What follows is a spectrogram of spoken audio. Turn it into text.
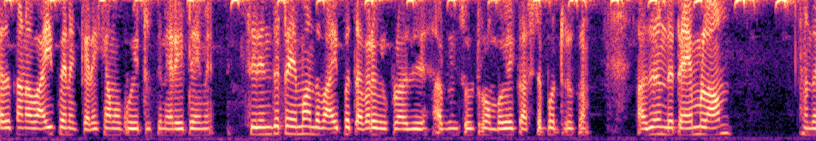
அதுக்கான வாய்ப்பு எனக்கு கிடைக்காம போயிட்டுருக்கு நிறைய டைமு சரி இந்த டைமும் அந்த வாய்ப்பை தவற விடக்கூடாது அப்படின்னு சொல்லிட்டு ரொம்பவே கஷ்டப்பட்டுருக்கேன். அதுவும் இந்த டைம்லாம் அந்த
